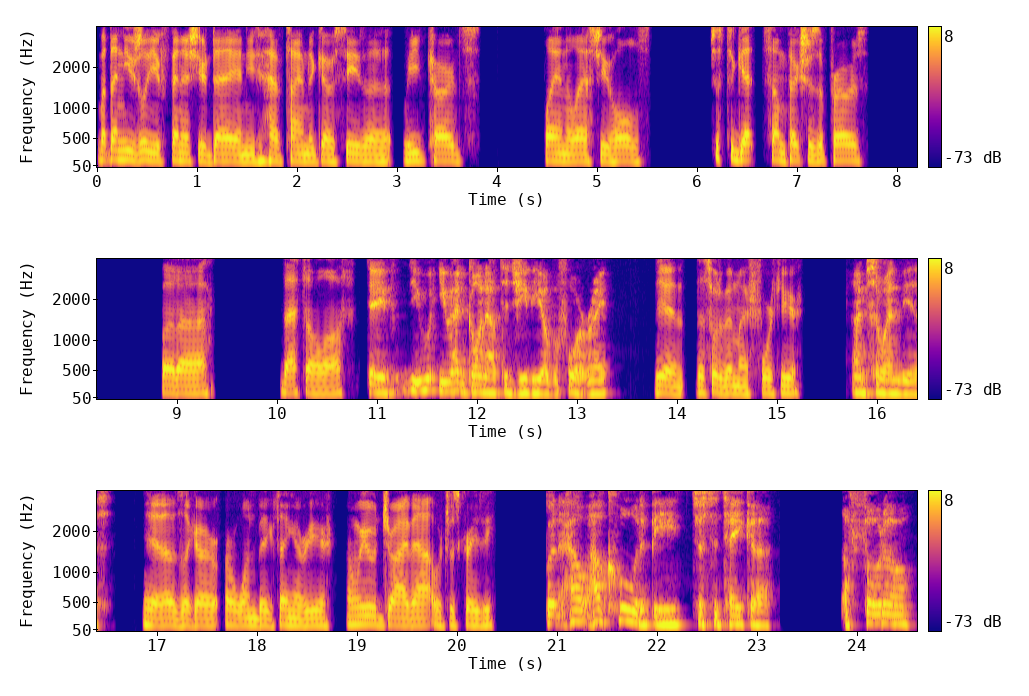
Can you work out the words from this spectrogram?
But then usually you finish your day and you have time to go see the lead cards, play in the last few holes, just to get some pictures of pros. But uh, that's all off. Dave, you you had gone out to GBO before, right? Yeah, this would have been my fourth year. I'm so envious. Yeah, that was like our, our one big thing every year. And we would drive out, which was crazy. But how how cool would it be just to take a a photo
